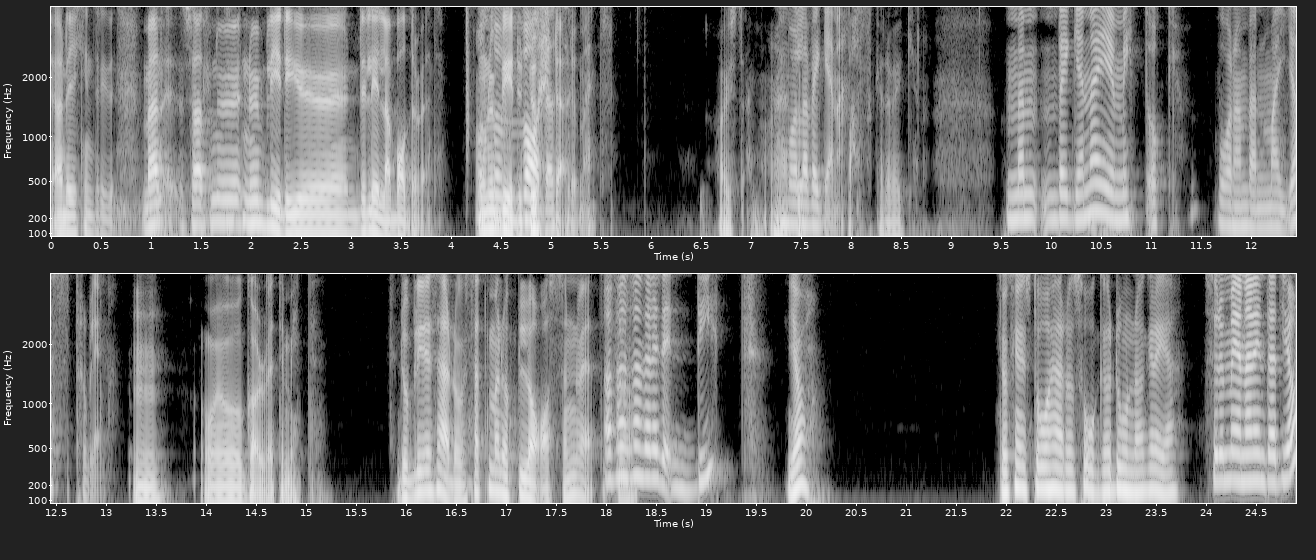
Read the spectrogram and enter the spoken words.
ja. det gick inte riktigt. Men så att nu, nu blir det ju det lilla badrummet. Och, och nu så blir det dusch där. vardagsrummet. Ja just det. Måla väggarna. förbaskade väggen. Men väggarna är ju mitt och våran vän Majas problem. Mm. Och golvet är mitt. Då blir det så här, då sätter man upp lasern vet. Ja, så. fast vänta lite. Ditt? Ja. Du kan ju stå här och såga och dona och greja. Så du menar inte att jag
